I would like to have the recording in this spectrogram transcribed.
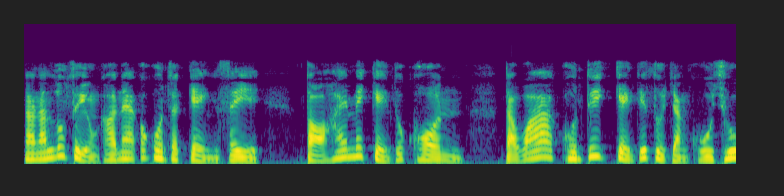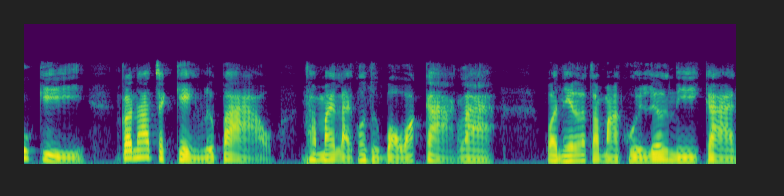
ดังนั้นลูกศิษย์ของเขาเนี่ยก็ควรจะเก่งสิ ต่อให้ไม่เก่งทุกคน แต่ว่าคนที่เก่งที่สุดอย่างครูชู่กีก็น่าจะเก่งหรือเปล่าทำไมหลายคนถึงบอกว่ากากล่ะ วันนี้เราจะมาคุยเรื่องนี้กัน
